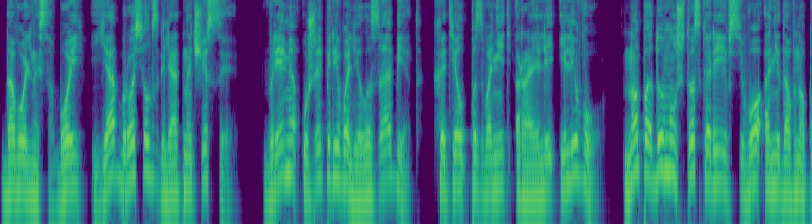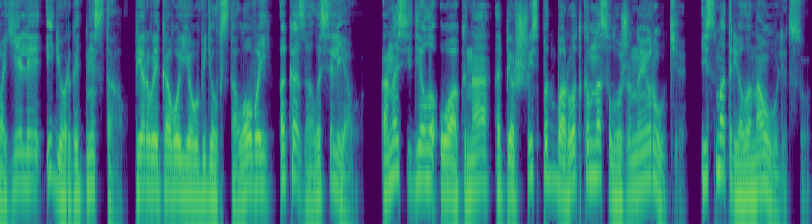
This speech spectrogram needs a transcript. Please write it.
Довольный собой, я бросил взгляд на часы. Время уже перевалило за обед. Хотел позвонить Райли и Леву, но подумал, что, скорее всего, они давно поели и дергать не стал. Первой, кого я увидел в столовой, оказалась Лео. Она сидела у окна, опершись подбородком на сложенные руки, и смотрела на улицу.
